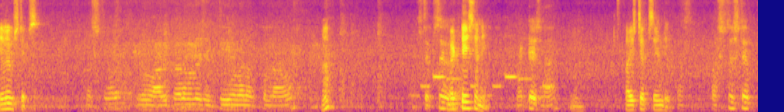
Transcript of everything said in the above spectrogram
ఏమేమి స్టెప్స్ ఫస్ట్ మేము ఆదికాలంలో శక్తి ఏమని ఒప్పుకున్నాము steps meditation meditation five steps ఏంటి? ఫస్ట్ స్టెప్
